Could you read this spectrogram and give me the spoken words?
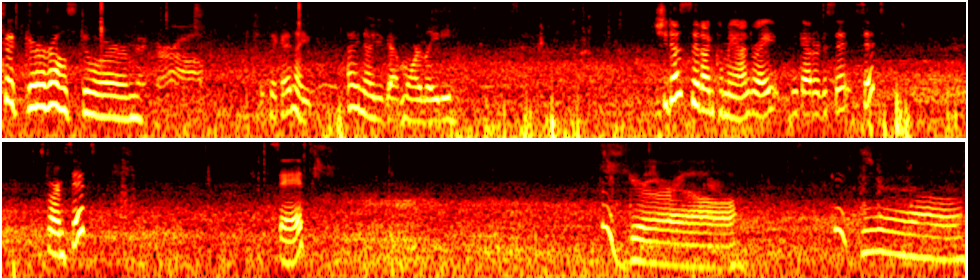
Good girl, Storm. Good girl. She's like, I know you. I know you got more, lady. She does sit on command, right? We got her to sit. Sit. Storm, sit. Sit. Good girl. Good girl.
